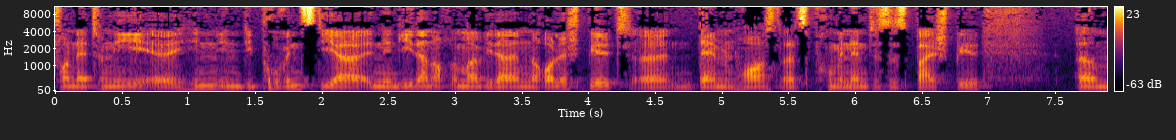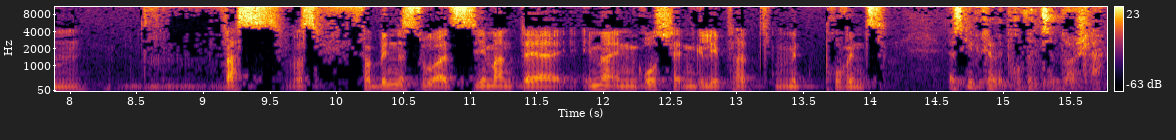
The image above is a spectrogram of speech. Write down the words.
von der Tournee äh, hin in die Provinz, die ja in den Liedern auch immer wieder eine Rolle spielt. Äh, Delmenhorst als prominentestes Beispiel. Ähm, was, was verbindest du als jemand, der immer in Großstädten gelebt hat, mit Provinz? Es gibt keine Provinz in Deutschland.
